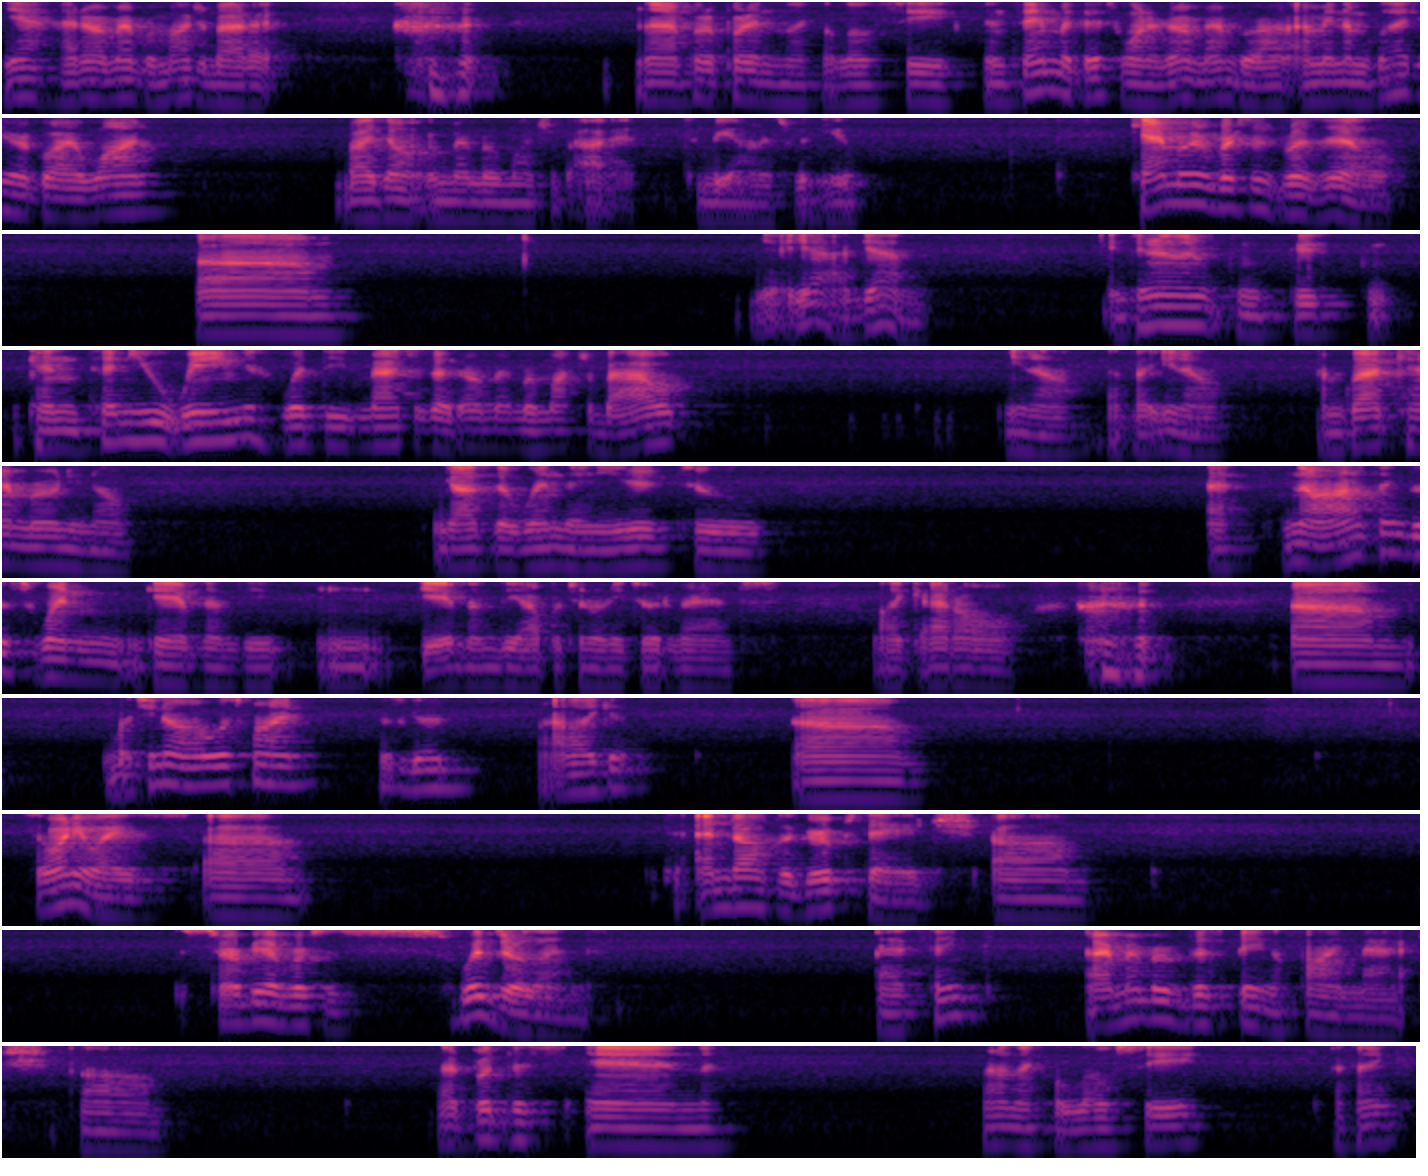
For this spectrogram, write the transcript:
Yeah, I don't remember much about it. I put it put in like a low C. And same with this one. I don't remember. I, I mean, I'm glad Uruguay won, but I don't remember much about it. To be honest with you. Cameroon versus Brazil. Um. Yeah, yeah. Again, continuing continuing with these matches I don't remember much about. You know, but you know, I'm glad Cameroon. You know got the win they needed to. Th- no, I don't think this win gave them the gave them the opportunity to advance, like at all. um, but you know, it was fine. It was good. I like it. Um, so, anyways, um, to end off the group stage, um, Serbia versus Switzerland. I think I remember this being a fine match. Um, I put this in around like a low C, I think.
